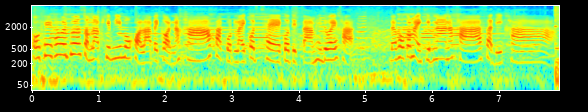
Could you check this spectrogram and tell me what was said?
โอเคค่ะเพื่อนๆสำหรับคลิปนี้โมขอลาไปก่อนนะคะ ฝากกดไลค์ กดแชร์ กดติดตามให้ด้วยค่ะ แล้วพบกันใหม่คลิปหน้านะคะ สวัสดีค่ะ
